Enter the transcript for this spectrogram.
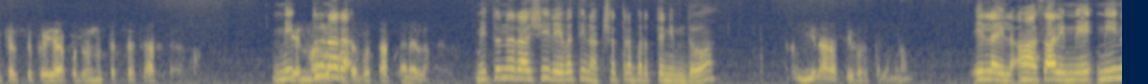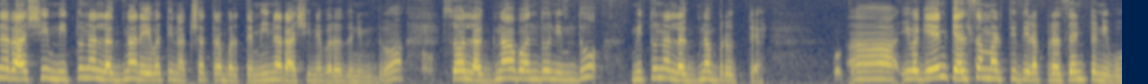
ಕೆಲ್ಸಕ್ಕೆ ಕೈ ಹಾಕಿದ್ರು ಸಕ್ಸಸ್ ಆಗ್ತಾ ಇಲ್ಲ. ಏನ್ ಮಿಥುನ ಮಾಡ್ಬೇಕು ರ- ಅಂತ ಗೊತ್ತಾಗ್ತಾನೆ ಇಲ್ಲ. ಮಿಥುನ ರಾಶಿ ರೇವತಿ ನಕ್ಷತ್ರ ಬರುತ್ತೆ ನಿಮ್ಮದು ಮೇಡಮ್ ಮೀನ ರಾಶಿ ಬರುತ್ತಲ್ಲ ಮೇಡಮ್. ಇಲ್ಲ ಇಲ್ಲ. ಹಾಂ ಸಾರಿ ಮೇ ಮೀನ ರಾಶಿ ಮಿಥುನ ಲಗ್ನ ರೇವತಿ ನಕ್ಷತ್ರ ಬರುತ್ತೆ. ಮೀನ ರಾಶಿನೇ ಬರೋದು ನಿಮ್ಮದು ಸೊ ಲಗ್ನ ಬಂದು ನಿಮ್ಮದು ಮಿಥುನ ಲಗ್ನ ಬರುತ್ತೆ. ಇವಾಗ ಏನು ಕೆಲಸ ಮಾಡ್ತಿದ್ದೀರಾ ಪ್ರೆಸೆಂಟ್ ನೀವು?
